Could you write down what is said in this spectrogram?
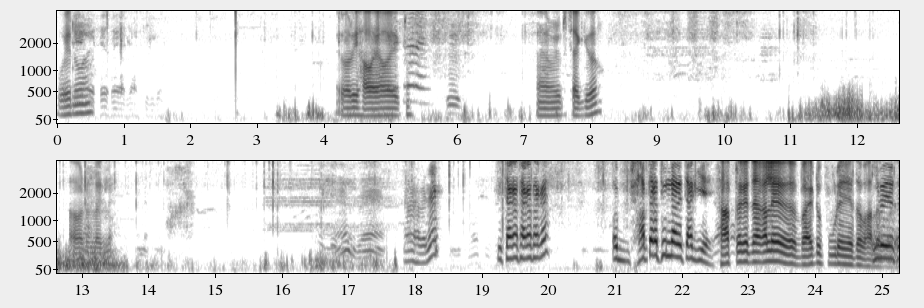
ওয়েট এবার ওই হাওয়ায় হাওয়ায় একটু। হ্যাঁ একটু চাগিয়ে দাও। হাওয়াটা লাগলে। হ্যাঁ, হবে না? তুই চাকা চাকা থাকা। ওই সাপ টাকা না রে চাগিয়ে। সাপটাকে চাগালে বা একটু পুড়ে যেত ভালো পুড়ে যেত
